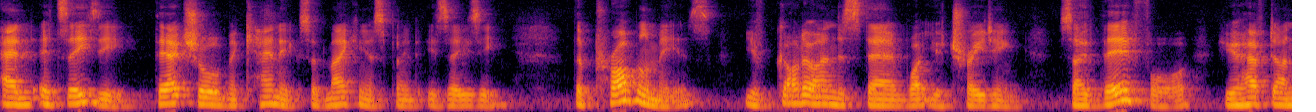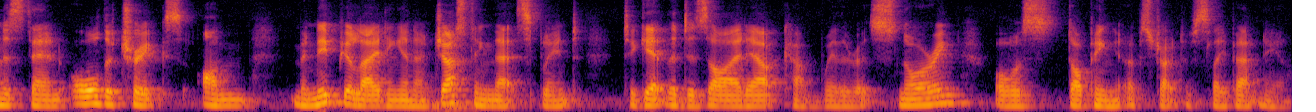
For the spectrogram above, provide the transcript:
And it's easy. The actual mechanics of making a splint is easy. The problem is you've got to understand what you're treating. So, therefore, you have to understand all the tricks on manipulating and adjusting that splint to get the desired outcome, whether it's snoring or stopping obstructive sleep apnea.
